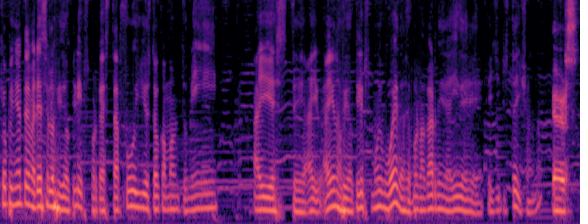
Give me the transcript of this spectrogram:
qué opinión te merecen los videoclips? Porque está Fuyu, está Come On To Me. Hay, este, hay, hay unos videoclips muy buenos de Paul McCartney de ahí de Egypt Station, ¿no? Cares.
